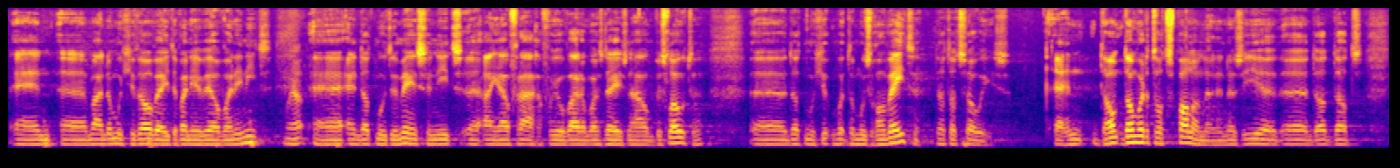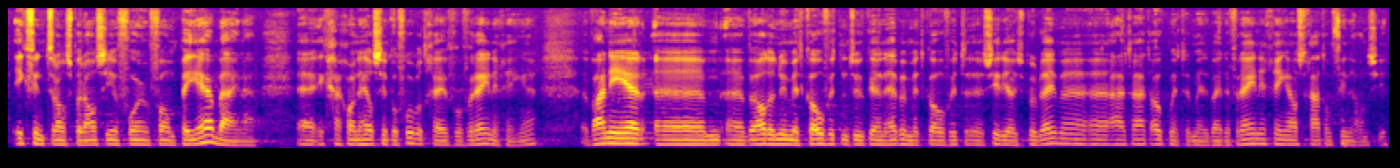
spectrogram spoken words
En, uh, maar dan moet je wel weten wanneer wel, wanneer niet. Ja. Uh, en dat moeten mensen niet aan jou vragen van... joh, waarom was deze nou besloten? dat, moet je, dat moeten ze gewoon weten dat dat zo is. En dan, dan wordt het wat spannender. En dan zie je uh, dat, dat, ik vind transparantie een vorm van PR bijna. Uh, ik ga gewoon een heel simpel voorbeeld geven voor verenigingen. Wanneer, uh, we hadden nu met COVID natuurlijk en hebben met COVID serieuze problemen uiteraard, ook met, met, bij de verenigingen als het gaat om financiën.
